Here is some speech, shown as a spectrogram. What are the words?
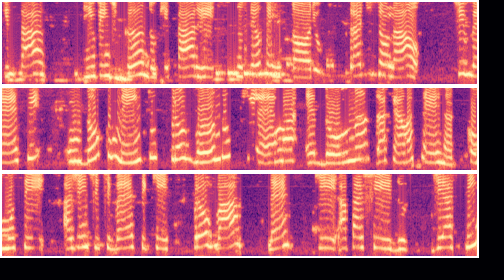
que está reivindicando, que está ali no seu território tradicional, tivesse um documento provando que ela é dona daquela terra, como se a gente tivesse que provar, né, que a partir do dia 5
